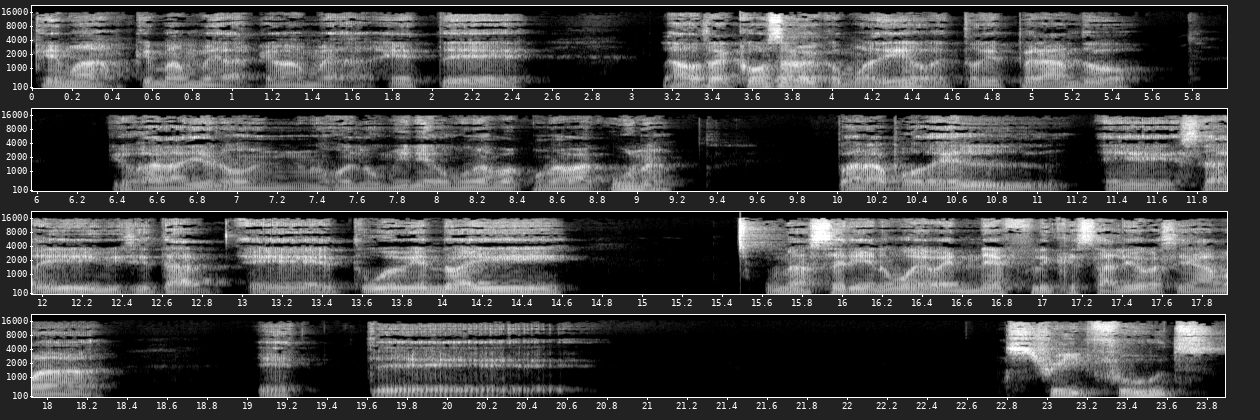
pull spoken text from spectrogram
¿qué más? ¿Qué más me da? ¿Qué más me da? Este, la otra cosa, que como digo, estoy esperando que ojalá Dios nos, ilumine con una, una vacuna para poder eh, salir y visitar. Eh, estuve viendo ahí una serie nueva en Netflix que salió que se llama este, Street Foods,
